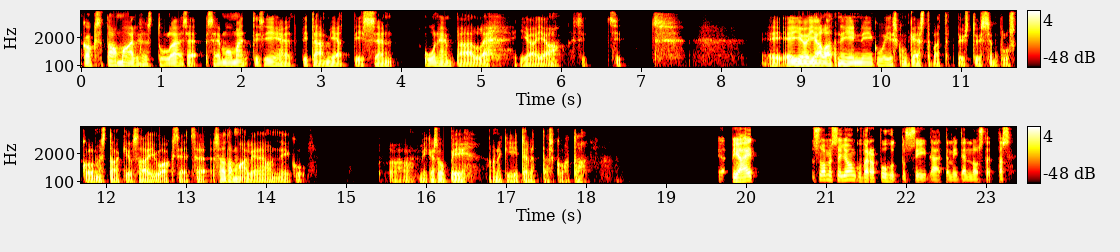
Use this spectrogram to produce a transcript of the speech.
200 mailisesta tulee se, se momentti siihen, että pitää miettiä sen unen päälle ja, ja sitten sit, ei, ei ole jalat niin, niin kuin iskun kestävät, että pystyisi sen plus 300 kilsaa juoksemaan. Että se satamailinen on niin kuin, mikä sopii ainakin itselle tässä kohtaa. Ja, ja hei, Suomessa on jonkun verran puhuttu siitä, että miten nostettaisiin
